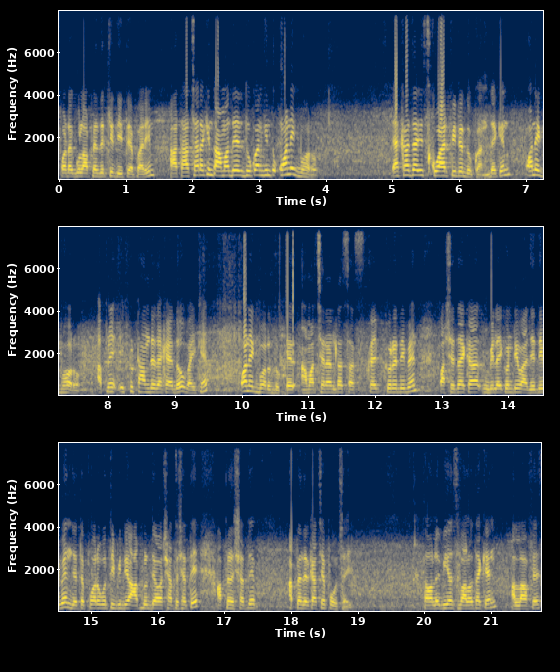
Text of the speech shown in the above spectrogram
প্রোডাক্টগুলো আপনাদেরকে দিতে পারি। আর তাছাড়া কিন্তু আমাদের দোকান কিন্তু অনেক বড়। এক হাজার স্কোয়ার ফিটের দোকান। দেখেন, অনেক বড়। আপনি একটু টান দিয়ে দেখায় দেবো বাইকে অনেক বড় দোকান। আমার চ্যানেলটা সাবস্ক্রাইব করে দিবেন। পাশে থাকা বিলাইকনটি বাজিয়ে দিবেন, যাতে পরবর্তী ভিডিও আপলোড দেওয়ার সাথে সাথে আপনাদের সাথে আপনাদের কাছে পৌঁছাই। তাহলে বিয়াস ভালো থাকেন। আল্লাহ হাফেজ।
